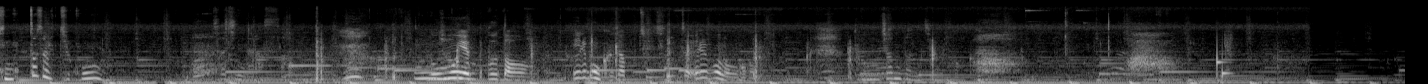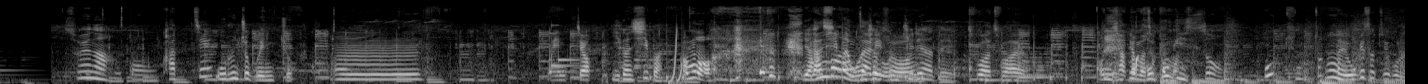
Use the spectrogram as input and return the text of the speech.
진짜 잘 찍어. 사진 늘었어 너무 예쁘다. 일본 그 잡채 진짜 일본 온 거 같아. 동전번 찍는 건가? 소연아 같이? 오른쪽 왼쪽 음. 왼쪽. 이건 10원 어머. 야, 나한 번에 10원짜리 원샷 줘. 원킬 해야 돼. 좋아, 좋아요. 언니 야, 잠깐만, 거북이 잠깐만. 있어. 어? 진짜? 나 여기서 찍을래.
